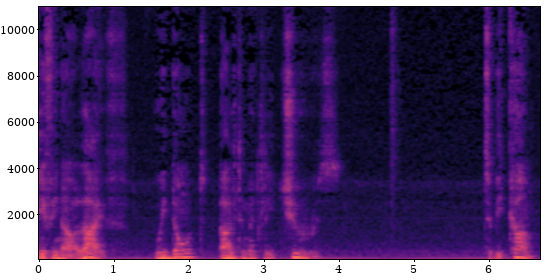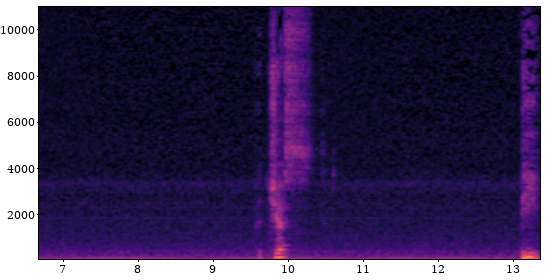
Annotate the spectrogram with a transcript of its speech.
If in our life we don't ultimately choose to become, but just be,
